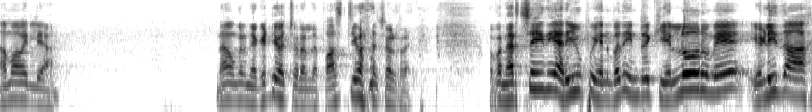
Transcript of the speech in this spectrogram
ஆமாவா இல்லையா? நான் உங்களை நெகட்டிவாக சொல்லலை பாசிட்டிவாக தான் சொல்கிறேன் அப்போ நற்செய்தி அறிவிப்பு என்பது இன்றைக்கு எல்லோருமே எளிதாக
